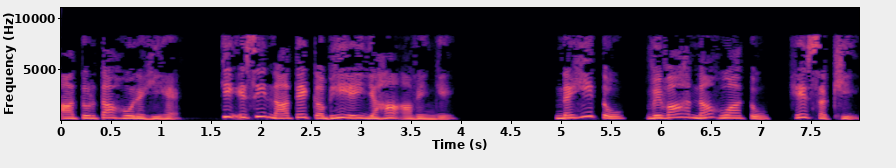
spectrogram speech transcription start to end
आतुरता हो रही है कि इसी नाते कभी ये यहाँ आवेंगे। नहीं तो विवाह न हुआ तो हे सखी,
